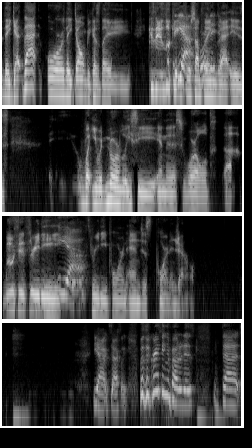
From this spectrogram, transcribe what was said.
they get that, or they don't because they because they're looking Yeah, for something that is what you would normally see in this world, uh, both in 3D, Yeah. 3D porn and just porn in general. Yeah, exactly. But the great thing about it is that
